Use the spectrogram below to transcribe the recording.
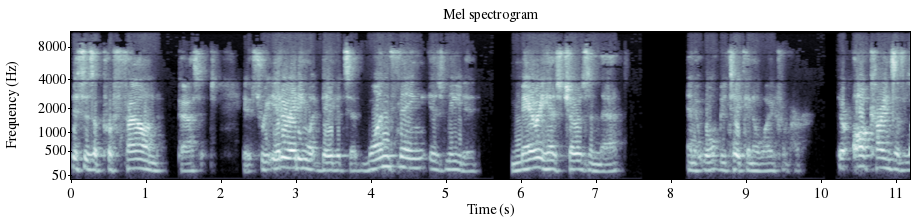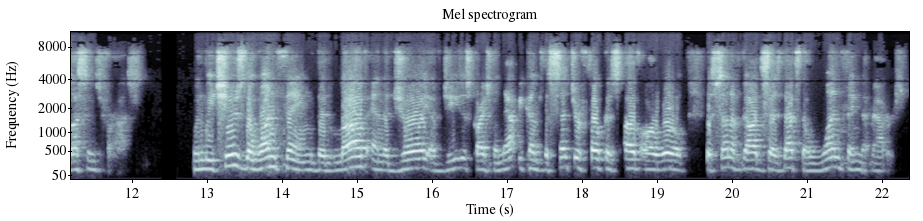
This is a profound passage. It's reiterating what David said. One thing is needed. Mary has chosen that, and it won't be taken away from her. There are all kinds of lessons for us. When we choose the one thing, the love and the joy of Jesus Christ, when that becomes the center focus of our world, the Son of God says that's the one thing that matters.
